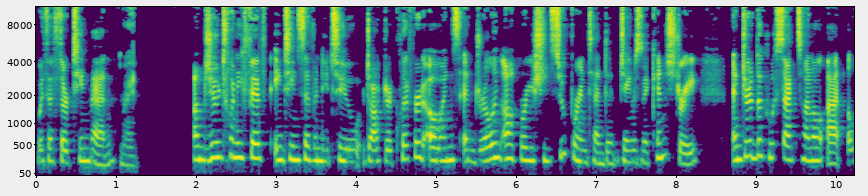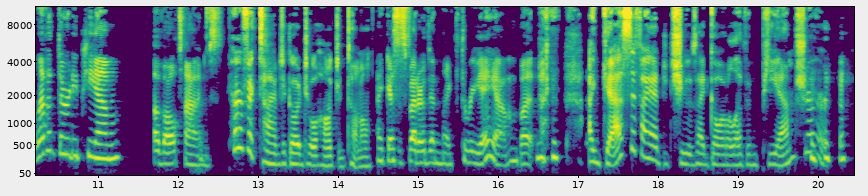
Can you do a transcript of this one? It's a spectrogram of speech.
with the 13 men, Right. On June 25th, 1872, Dr. Clifford Owens and Drilling Operations Superintendent James McKinstry entered the Hoosac Tunnel at 11:30 p.m. of all times. Perfect time to go into a haunted tunnel. I guess it's better than like 3 a.m., but I guess if I had to choose, I'd go at 11 p.m. Sure.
